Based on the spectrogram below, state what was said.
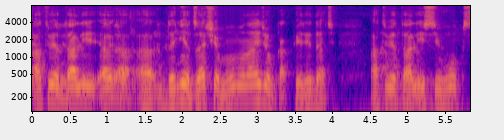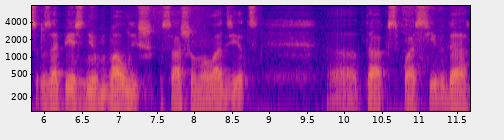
Ответ Али... а- а- а- да нет, зачем? Ну мы найдем, как передать. Ответ Алиси Вокс за песню «Малыш». Саша молодец. Э, Так, спасибо, да.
